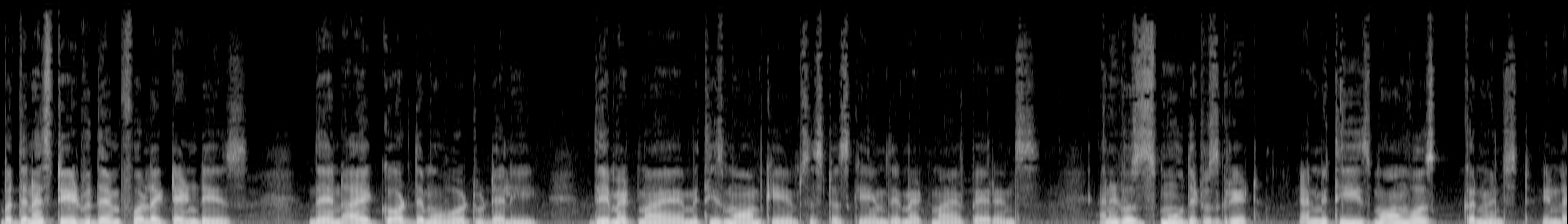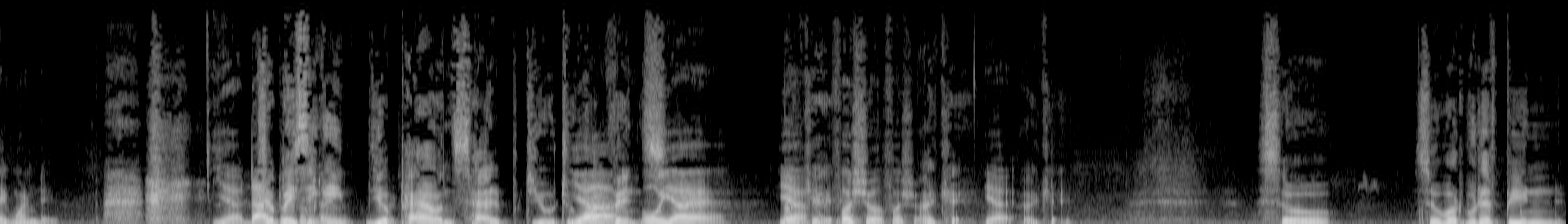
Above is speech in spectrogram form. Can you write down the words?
But then I stayed with them for like ten days. Then I got them over to Delhi. They met my Mithi's mom came, sisters came. They met my parents, and it was smooth. It was great. And Mithi's mom was convinced in like one day. Yeah, that so basically, your parents helped you to yeah. convince. Oh yeah, yeah, yeah. Yeah, Okay. for sure, for sure. Okay. Yeah. Okay. So, so what would have been?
